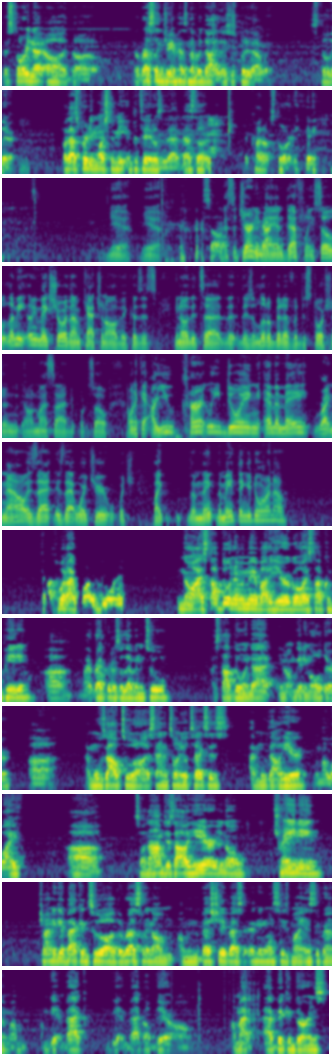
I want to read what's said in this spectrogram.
the story that uh the the wrestling dream has never died. Let's just put it that way, still there. But that's pretty much the meat and potatoes of that. That's the the cut up story. yeah, yeah. so that's a journey, man. Definitely. So let me let me make sure that I'm catching all of it because it's you know it's uh the, there's a little bit of a distortion on my side. So I want to. catch. Are you currently doing MMA right now? Is that is that what you're which like the main the main thing you're doing right now? That's what I was doing. No, I stopped doing MMA about a year ago. I stopped competing. Uh, my record okay. was 11 and two. I stopped doing that. You know, I'm getting older. Uh, I moved out to uh, San Antonio, Texas. I moved out here with my wife. Uh, so now I'm just out here, you know, training, trying to get back into uh, the wrestling. I'm I'm in the best shape as anyone sees my Instagram. I'm I'm getting back. I'm getting back up there. Um, I'm at at Vic Endurance.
